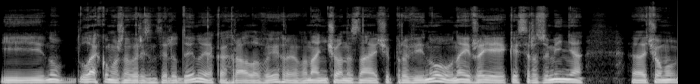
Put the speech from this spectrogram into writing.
І ну, легко можна вирізнити людину, яка грала в ігри, вона нічого не знаючи про війну, у неї вже є якесь розуміння, е, чому,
